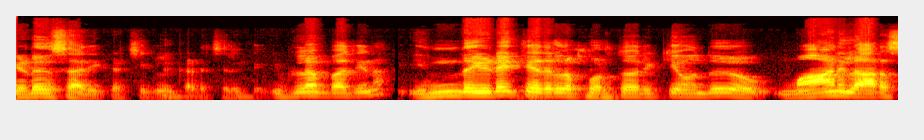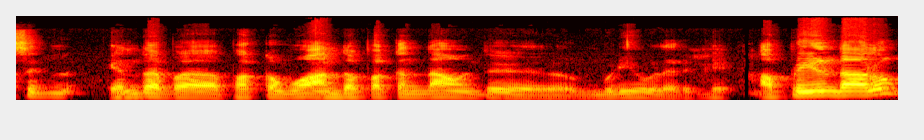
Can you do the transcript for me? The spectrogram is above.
இடதுசாரி கட்சிகளுக்கு கிடைச்சிருக்கு. இப்படிலாம் பார்த்தீங்கன்னா இந்த இடைத்தேர்தலை பொறுத்த வரைக்கும் வந்து மாநில அரசு எந்த ப பக்கமோ அந்த பக்கம் தான் வந்து முடிவுகள் இருக்குது அப்படி இருந்தாலும்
